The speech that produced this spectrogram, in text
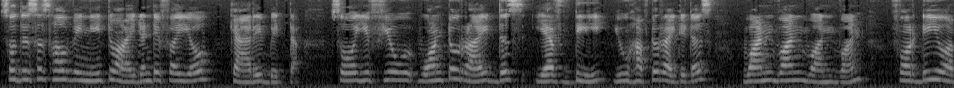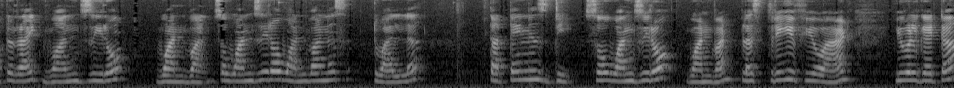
So this is how we need to identify your carry bit. So if you want to write this FD, you have to write it as 1111. For D, you have to write 1011. So 1011 is 12. 13 is D. So 1011 plus 3 if you add, you will get a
